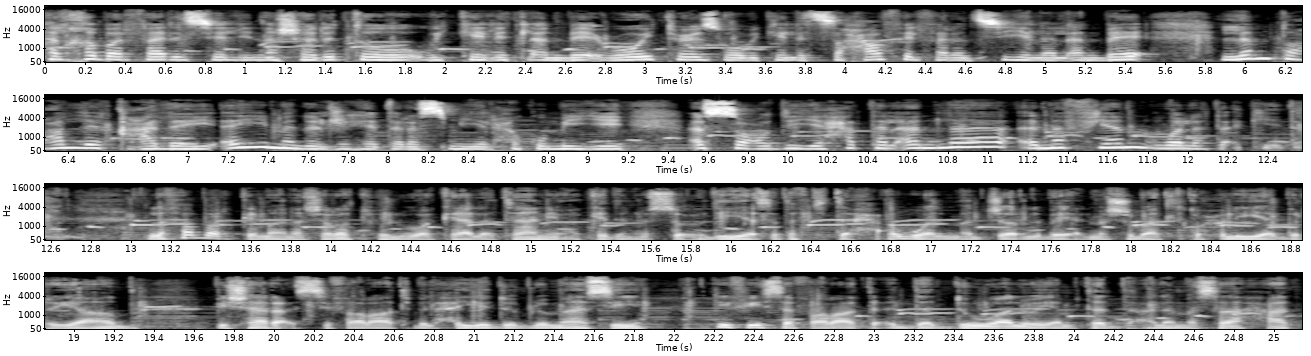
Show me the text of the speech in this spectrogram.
هالخبر فارس يلي نشرته وكالة الأنباء رويترز ووكالة الصحافة الفرنسية للأنباء لم تعلق عليه أي من الجهات الرسمية الحكومية السعودية حتى الآن لا نفيا ولا تأكيدا. الخبر كما نشرته الوكالتان يؤكد أن السعودية ستفتتح أول متجر لبيع المشروبات الكحولية بالرياض بشارع السفارات بالحي الدبلوماسي اللي فيه سفارات عدة دول ويمتد على مساحة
